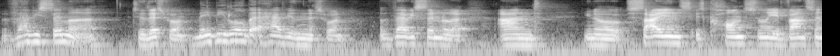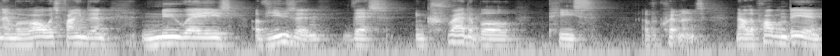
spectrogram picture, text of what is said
very similar to this one, maybe a little bit heavier than this one, but very similar. And you know, science is constantly advancing, and we're always finding new ways of using this incredible piece of equipment. Now, the problem being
